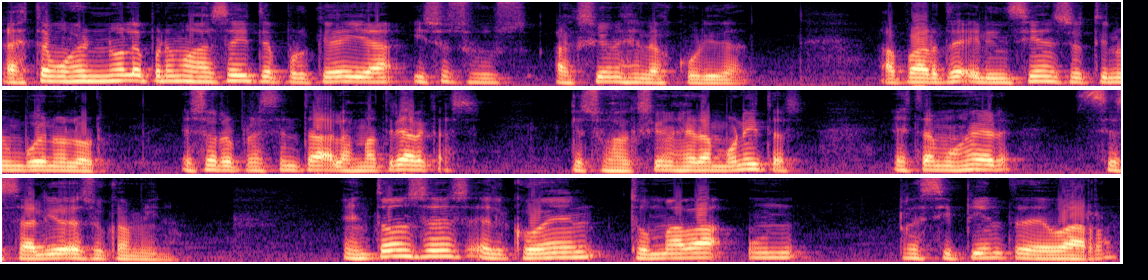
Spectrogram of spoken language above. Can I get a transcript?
A esta mujer no le ponemos aceite porque ella hizo sus acciones en la oscuridad. Aparte, el incienso tiene un buen olor. Eso representa a las matriarcas, que sus acciones eran bonitas. Esta mujer se salió de su camino. Entonces el Cohen tomaba un recipiente de barro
